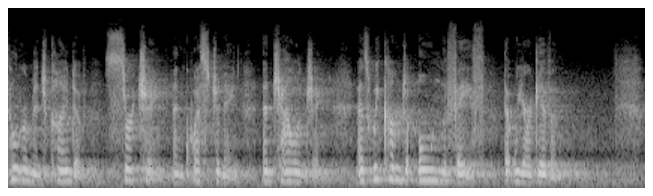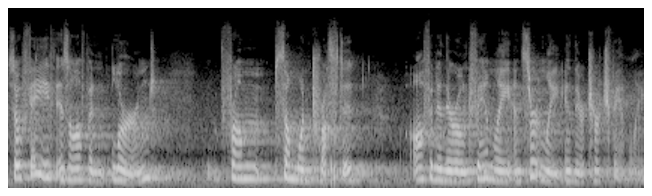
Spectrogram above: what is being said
pilgrimage kind of searching and questioning and challenging as we come to own the faith that we are given. So, faith is often learned from someone trusted, often in their own family and certainly in their church family.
